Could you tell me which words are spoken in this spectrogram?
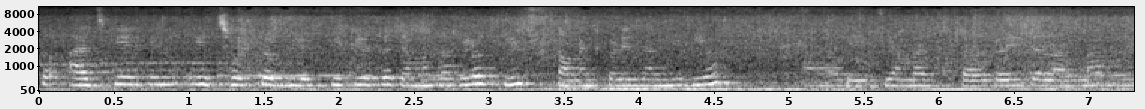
তো আজকের দিন এই ছোট্ট ব্লগ ভিডিওটা কেমন লাগল প্লিজ কমেন্ট করে জানিয়ে দিও। আর এই যে আমার তরকারিটা রান্না হয়ে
